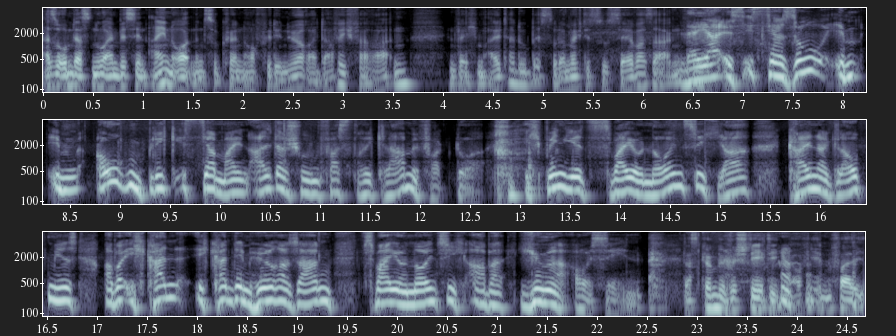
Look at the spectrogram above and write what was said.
also um das nur ein bisschen einordnen zu können, auch für den Hörer, darf ich verraten, in welchem Alter du bist? Oder möchtest du es selber sagen? Naja, es ist ja so, im, im Augenblick ist ja mein Alter schon fast Reklamefaktor. Ich bin jetzt 92, ja, keiner glaubt mir es, aber ich kann, ich kann dem Hörer sagen, 92, aber jünger aussehen. Das können wir bestätigen, auf jeden Fall.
